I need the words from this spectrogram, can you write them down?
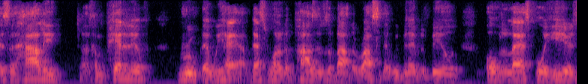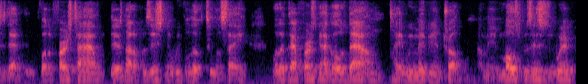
it's a highly uh, competitive group that we have. That's one of the positives about the roster that we've been able to build over the last four years is that for the first time, there's not a position that we can look to and say, well, if that first guy goes down, hey, we may be in trouble. I mean, most positions we're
